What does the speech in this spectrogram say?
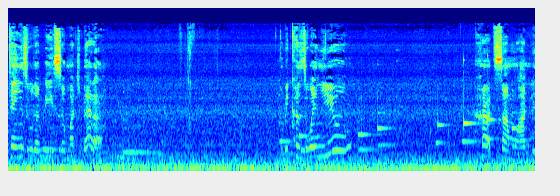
things would be so much better. Because when you hurt someone, you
